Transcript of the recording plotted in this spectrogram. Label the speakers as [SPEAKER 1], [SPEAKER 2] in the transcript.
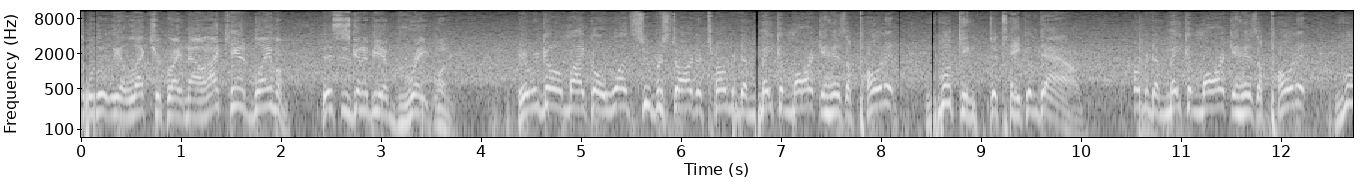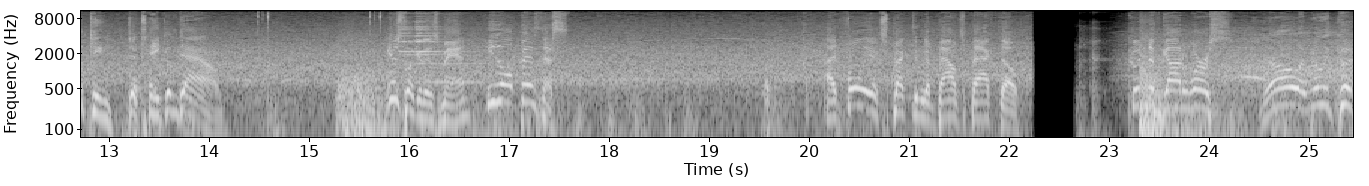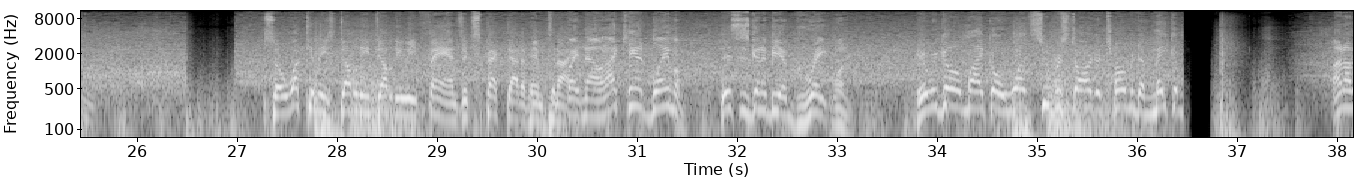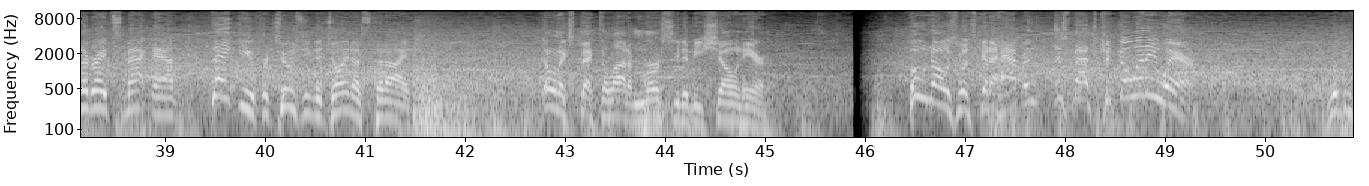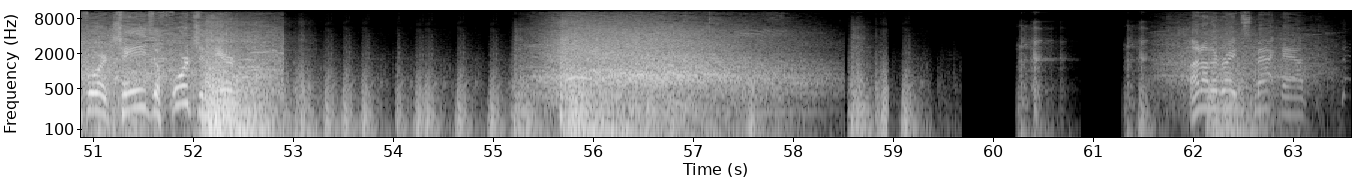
[SPEAKER 1] absolutely electric right now, and I can't blame him. This is going to be a great one.
[SPEAKER 2] Here we go, Michael. One superstar determined to make a mark and his opponent looking to take him down. Determined to make a mark and his opponent looking to take him down.
[SPEAKER 3] Just look at this man. He's all business. I fully expect him to bounce back, though. Couldn't have gone worse.
[SPEAKER 2] No, it really couldn't.
[SPEAKER 3] So what can these WWE fans expect out of him tonight?
[SPEAKER 1] Right now, and I can't blame them. This is going to be a great one.
[SPEAKER 2] Here we go, Michael. One superstar determined to make a...
[SPEAKER 3] Another great SmackDown. Thank you for choosing to join us tonight.
[SPEAKER 4] Don't expect a lot of mercy to be shown here. Who knows what's going to happen? This match could go anywhere.
[SPEAKER 2] Looking for a change of fortune here.
[SPEAKER 3] Another great SmackDown.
